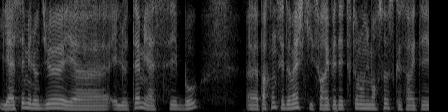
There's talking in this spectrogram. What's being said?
Il est assez mélodieux et, le thème est assez beau. Par contre, c'est dommage qu'il soit répété tout au long du morceau parce que ça aurait été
